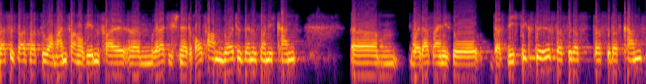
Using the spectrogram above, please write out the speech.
das ist was, was du am Anfang auf jeden Fall ähm, relativ schnell drauf haben solltest, wenn du es noch nicht kannst. Ähm, weil das eigentlich so das Wichtigste ist, dass du das, dass du das kannst.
